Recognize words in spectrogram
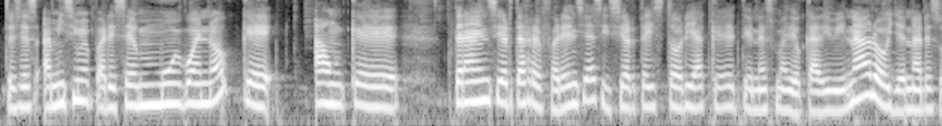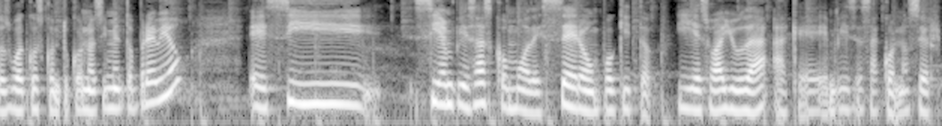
Entonces, a mí sí me parece muy bueno que, aunque traen ciertas referencias y cierta historia que tienes medio que adivinar o llenar esos huecos con tu conocimiento previo, eh, sí, sí empiezas como de cero un poquito y eso ayuda a que empieces a conocer.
